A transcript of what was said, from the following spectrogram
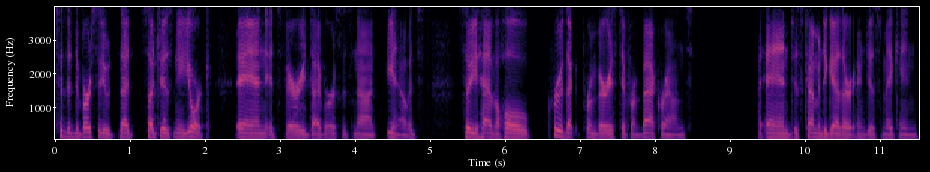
to the diversity that such as New York, and it's very diverse. It's not you know it's so you have a whole crew that from various different backgrounds, and just coming together and just making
